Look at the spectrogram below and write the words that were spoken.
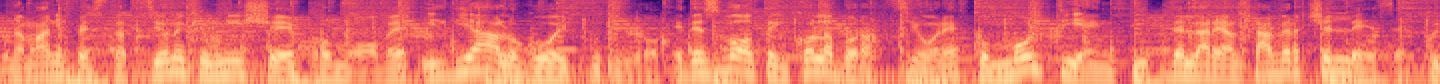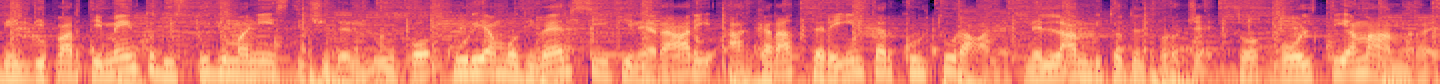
una manifestazione che unisce e promuove il dialogo e il futuro ed è svolta in collaborazione con molti enti della realtà vercellese. Con il Dipartimento di Studi Umanistici del Lupo curiamo diversi itinerari a carattere interculturale nell'ambito del progetto Volti a Mamre.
